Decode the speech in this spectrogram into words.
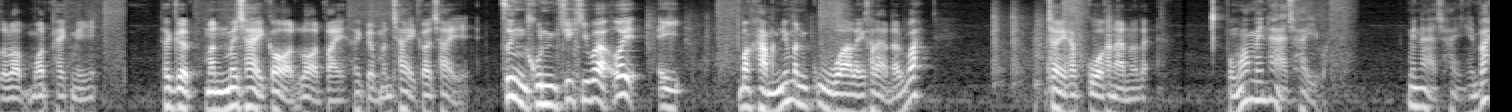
สำหรับมอดแพ็กนี้ ถ้าเกิดมันไม่ใช่ก็รอดไป ถ้าเกิดมันใช่ก็ใช่ ซึ่งคุณคิดว่า เอ้ย ไอบังหำนี่มันกลัวอะไรขนาดนั้นวะ ใช่ครับกลัวขนาดนั้นแหละ ผมว่าไม่น่าใช่วะไม่น่าใช่เห็นปะ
